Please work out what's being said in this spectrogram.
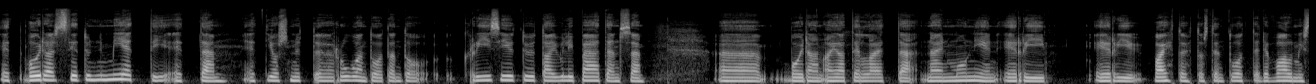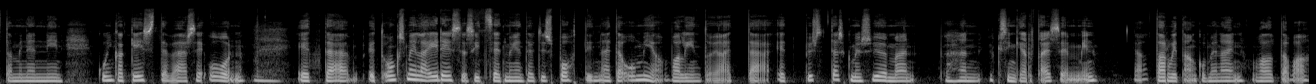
Et voidaan tietysti miettiä, että, että jos nyt ruoantuotanto kriisiytyy tai ylipäätänsä ää, voidaan ajatella, että näin monien eri eri vaihtoehtoisten tuotteiden valmistaminen, niin kuinka kestävää se on. Mm. Että, että onko meillä edessä sitten se, että meidän täytyisi pohtia näitä omia valintoja, että, että pystyttäisikö me syömään vähän yksinkertaisemmin ja tarvitaanko me näin valtavaa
